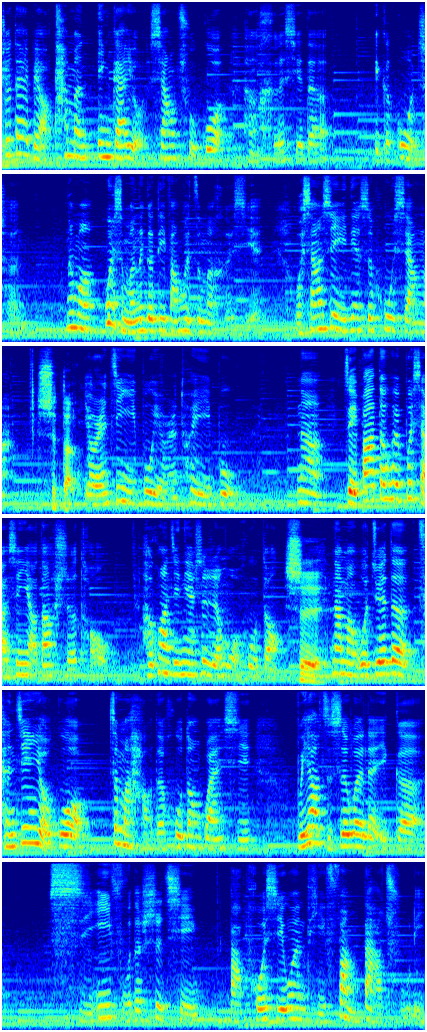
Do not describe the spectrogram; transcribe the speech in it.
就代表他们应该有相处过很和谐的一个过程。那么为什么那个地方会这么和谐？我相信一定是互相嘛。是的，有人进一步，有人退一步，那嘴巴都会不小心咬到舌头，何况今天是人我互动。是。那么我觉得曾经有过这么好的互动关系，不要只是为了一个洗衣服的事情。把婆媳问题放大处理，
